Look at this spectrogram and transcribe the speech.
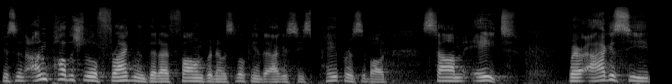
there's an unpublished little fragment that I found when I was looking at Agassiz's papers about Psalm 8, where Agassiz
